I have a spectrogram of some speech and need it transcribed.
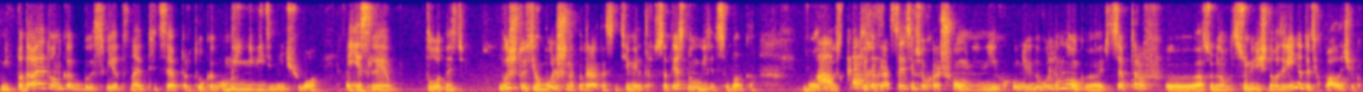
не попадает он как бы свет на этот рецептор, то как бы мы не видим ничего. А если плотность выше, то есть их больше на квадратный сантиметр, соответственно, увидит собака. Вот. А у собаки как раз с этим все хорошо. У них, у них довольно много рецепторов, э, особенно вот сумеречного зрения, вот этих палочек,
